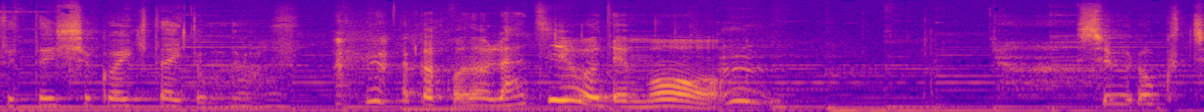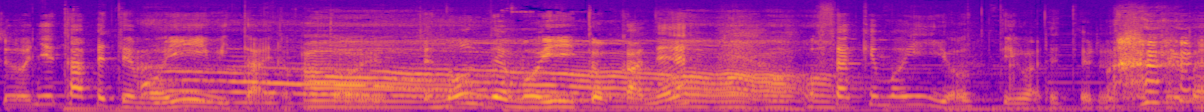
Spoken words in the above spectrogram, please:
絶対試食は行きたいと思います。なんかこのラジオでもうん収録中に食べてもいいみたいなことを言って飲んでもいいとかね。お酒もいいよって言われてるんだけど。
